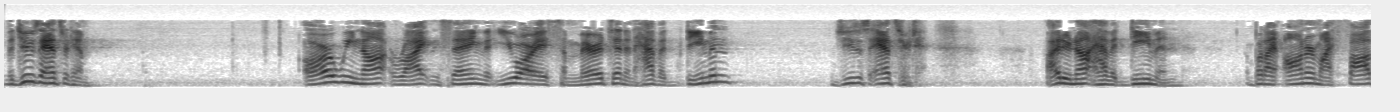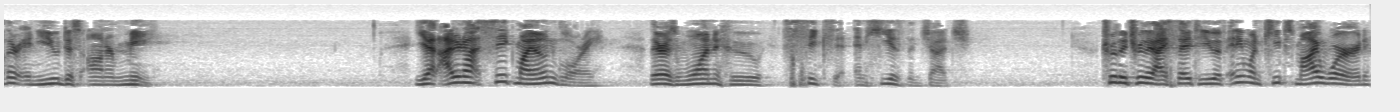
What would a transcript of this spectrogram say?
the Jews answered him, "Are we not right in saying that you are a Samaritan and have a demon?" Jesus answered, "I do not have a demon, but I honor my Father, and you dishonor me." Yet I do not seek my own glory. There is one who seeks it, and he is the judge. Truly, truly, I say to you, if anyone keeps my word,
